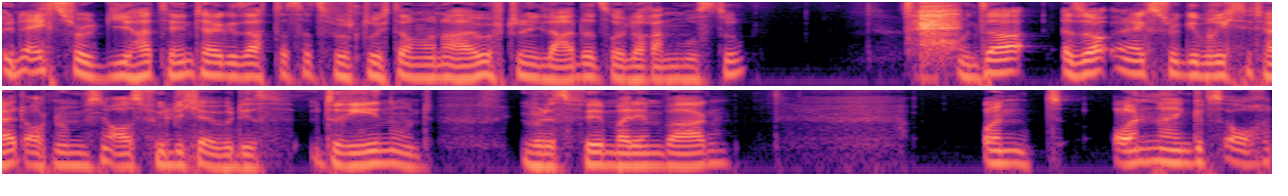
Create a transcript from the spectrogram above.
in Extra Gear hat er hinterher gesagt, dass er zwischendurch da mal eine halbe Stunde die Ladesäule ran musste. Und da, also in Extra Gear berichtet er halt auch noch ein bisschen ausführlicher über das Drehen und über das Film bei dem Wagen. Und online gibt's auch,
